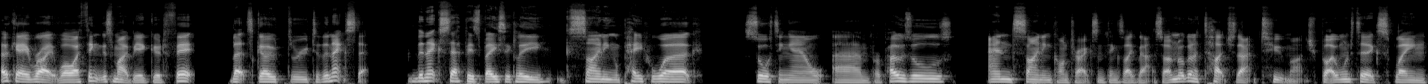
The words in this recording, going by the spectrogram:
okay, right, well, I think this might be a good fit. Let's go through to the next step. The next step is basically signing paperwork, sorting out um, proposals, and signing contracts and things like that. So I'm not going to touch that too much, but I wanted to explain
